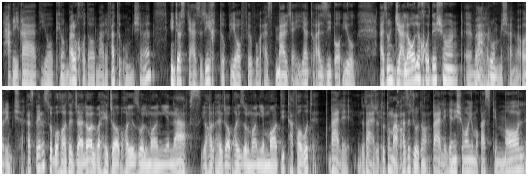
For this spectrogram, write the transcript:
حقیقت یا پیانبر خدا معرفت او میشن اینجاست که از ریخت و قیافه و از مرجعیت و از زیبایی و از اون جلال خودشون اه، محروم میشن و آری میشن. پس بین صبحات جلال و هجابهای ظلمانی نفس یا هجابهای ظلمانی مادی تفاوته. بله این دو تا بله. دو تا مبحث جدا بله یعنی شما یه موقع است که مال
